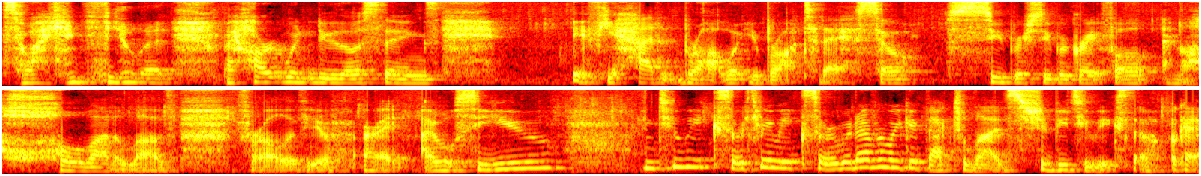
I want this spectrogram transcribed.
so I can feel it. My heart wouldn't do those things if you hadn't brought what you brought today. So, super, super grateful and a whole lot of love for all of you. All right, I will see you in two weeks or three weeks or whatever we get back to lives. Should be two weeks though. Okay,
